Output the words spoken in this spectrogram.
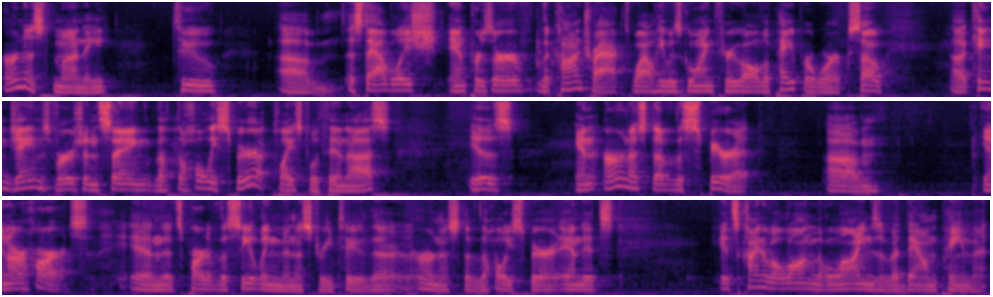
earnest money to um, establish and preserve the contract while he was going through all the paperwork. So, uh, King James Version saying that the Holy Spirit placed within us is an earnest of the Spirit um, in our hearts. And it's part of the sealing ministry too, the earnest of the Holy Spirit. And it's it's kind of along the lines of a down payment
